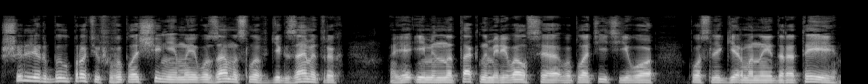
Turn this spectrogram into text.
Шиллер был против воплощения моего замысла в гигзаметрах, а я именно так намеревался воплотить его после Германа и Доротеи.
